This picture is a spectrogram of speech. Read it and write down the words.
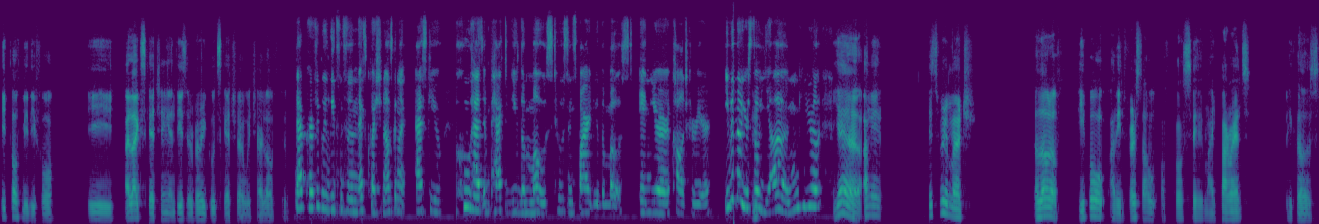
He taught me before. He I like sketching, and he's a very good sketcher, which I love too. That perfectly leads into the next question. I was gonna ask you who has impacted you the most, who's inspired you the most in your college career, even though you're mm. still young. You're yeah. I mean, it's pretty much a lot of people. I mean, first I'll of course say my parents because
